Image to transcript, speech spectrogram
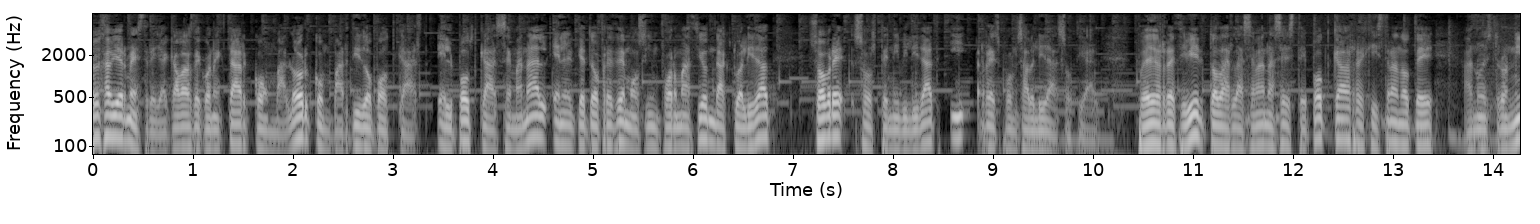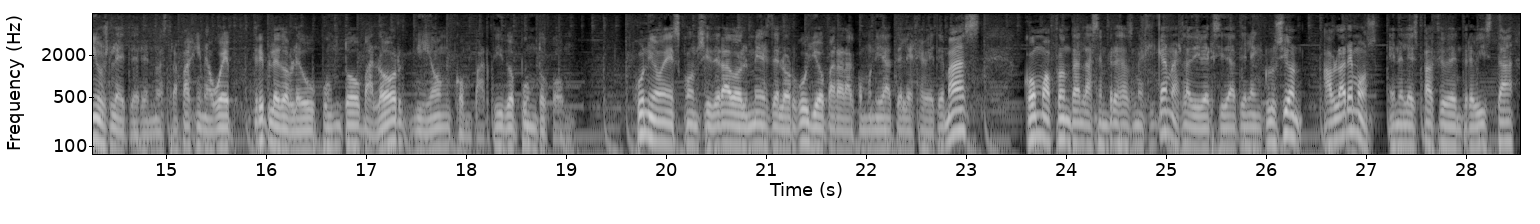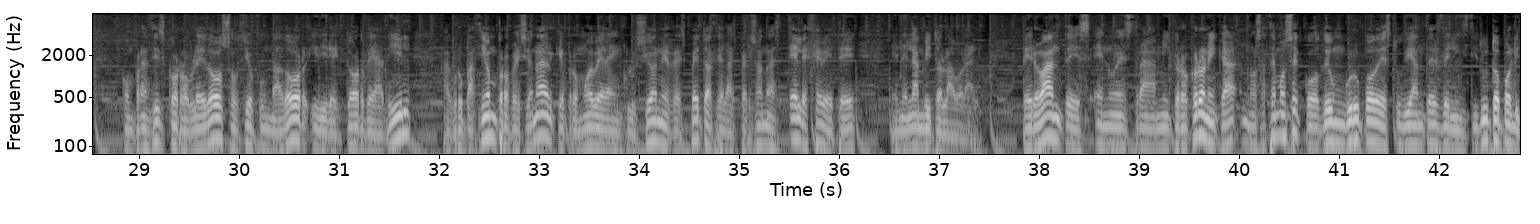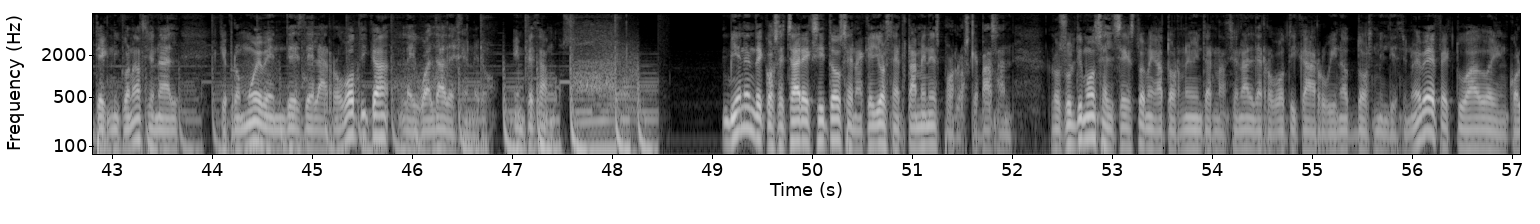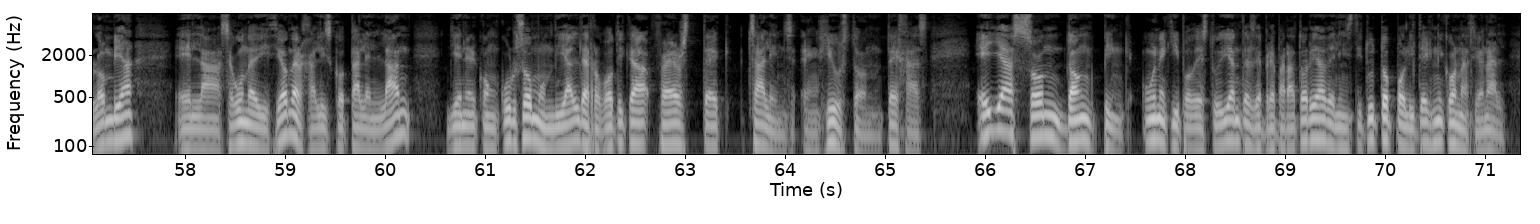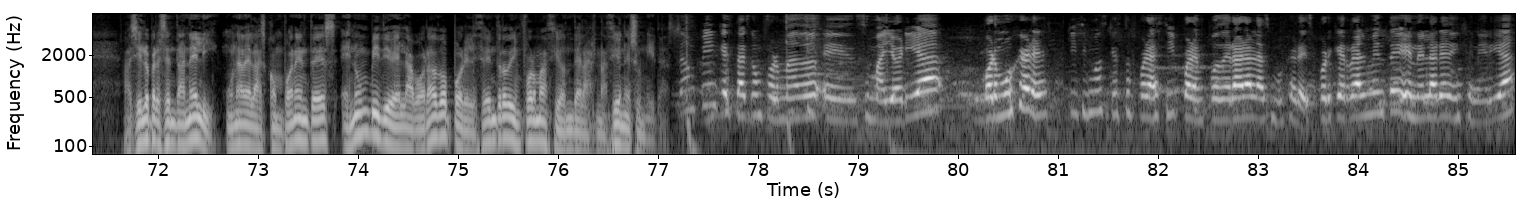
Soy Javier Mestre y acabas de conectar con Valor Compartido Podcast, el podcast semanal en el que te ofrecemos información de actualidad sobre sostenibilidad y responsabilidad social. Puedes recibir todas las semanas este podcast registrándote a nuestro newsletter en nuestra página web www.valor-compartido.com. Junio es considerado el mes del orgullo para la comunidad LGBT+, ¿Cómo afrontan las empresas mexicanas la diversidad y la inclusión? Hablaremos en el espacio de entrevista con Francisco Robledo, socio fundador y director de ADIL, agrupación profesional que promueve la inclusión y respeto hacia las personas LGBT en el ámbito laboral. Pero antes, en nuestra microcrónica, nos hacemos eco de un grupo de estudiantes del Instituto Politécnico Nacional que promueven desde la robótica la igualdad de género. Empezamos vienen de cosechar éxitos en aquellos certámenes por los que pasan. Los últimos, el sexto megatorneo internacional de robótica Rubinot 2019, efectuado en Colombia, en la segunda edición del Jalisco Talent Land y en el concurso mundial de robótica First Tech Challenge en Houston, Texas. Ellas son Dong Pink, un equipo de estudiantes de preparatoria del Instituto Politécnico Nacional. Así lo presenta Nelly, una de las componentes, en un vídeo elaborado por el Centro de Información de las Naciones Unidas. Pink está conformado en su mayoría por mujeres. Quisimos que esto fuera así para empoderar a las mujeres, porque realmente en el área de ingeniería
